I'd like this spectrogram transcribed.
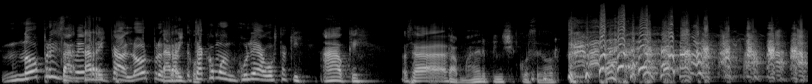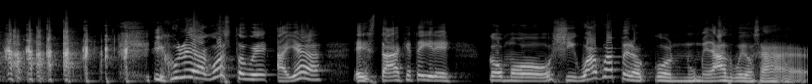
no precisamente rico, calor, pero está está, rico. está como en julio y agosto aquí. Ah, ok. O sea, Puta madre, pinche cocedor. y julio y agosto, güey, allá está, ¿qué te diré? Como Chihuahua, pero con humedad, güey. O sea,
